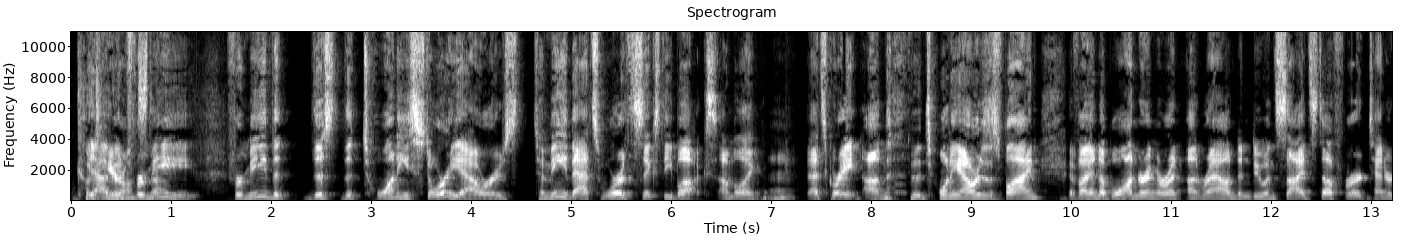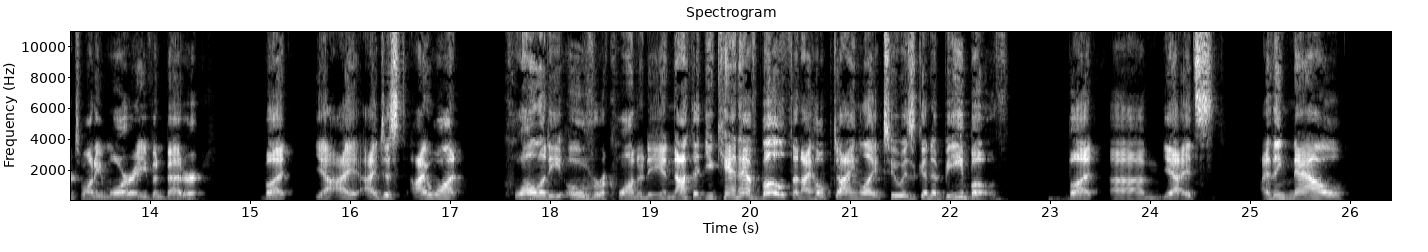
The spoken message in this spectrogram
yeah, I mean, for stuff. me, for me, the this the twenty story hours to me that's worth sixty bucks. I'm like, mm-hmm. that's great. Um, the twenty hours is fine. If I end up wandering around and doing side stuff for ten or twenty more, even better. But yeah, I I just I want quality over quantity, and not that you can't have both. And I hope Dying Light Two is going to be both. But um, yeah, it's I think now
